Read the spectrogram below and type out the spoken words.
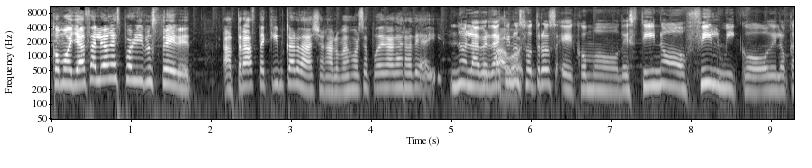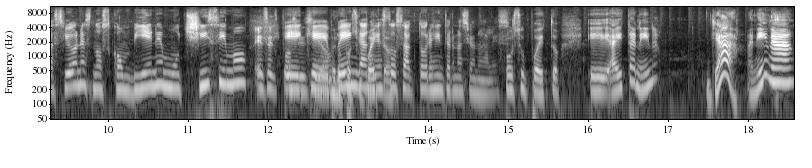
como ya salió en Sport Illustrated, atrás de Kim Kardashian, a lo mejor se pueden agarrar de ahí. No, la verdad que nosotros eh, como destino fílmico o de locaciones nos conviene muchísimo eh, que vengan estos actores internacionales. Por supuesto. ahí está Nina. Ya, Anina.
